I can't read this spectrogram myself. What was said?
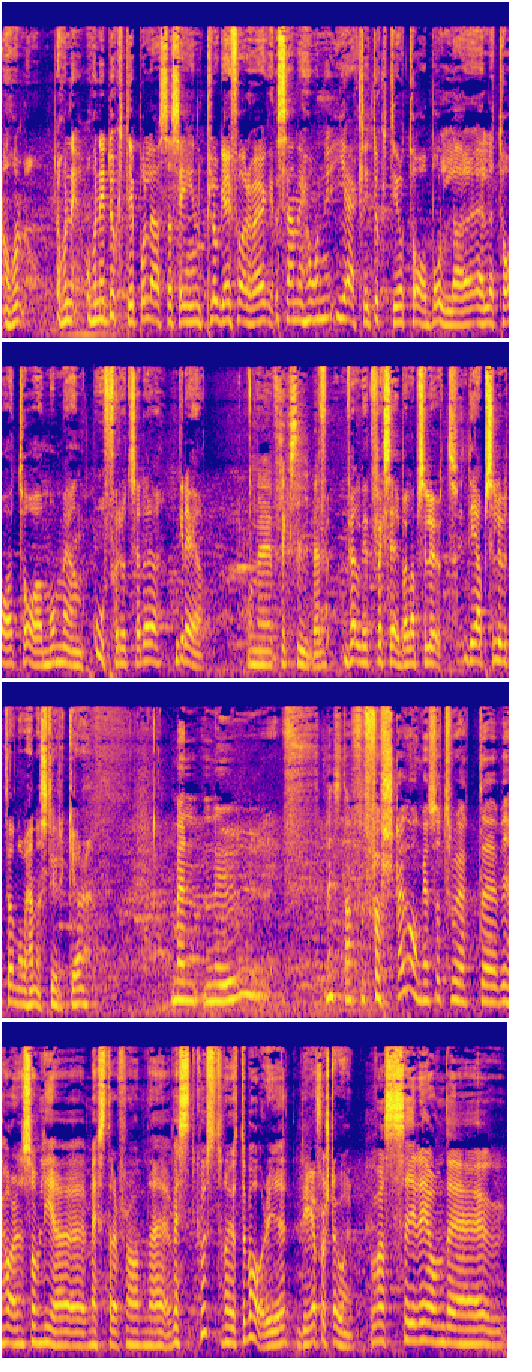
Hon, hon är, hon är duktig på att läsa sig in, plugga i förväg. Sen är hon jäkligt duktig att ta bollar eller ta, ta moment, oförutsedda grejer. Hon är flexibel? F väldigt flexibel, absolut. Det är absolut en av hennes styrkor. Men nu nästan för första gången så tror jag att eh, vi har en sommeliermästare från eh, västkusten och Göteborg. Det är första gången. Vad säger det om den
